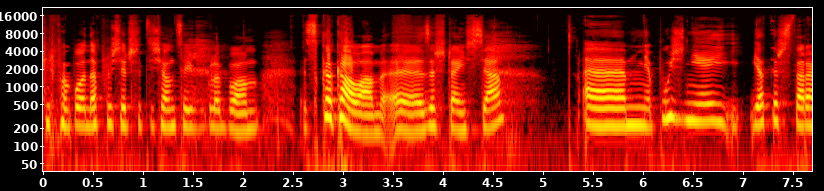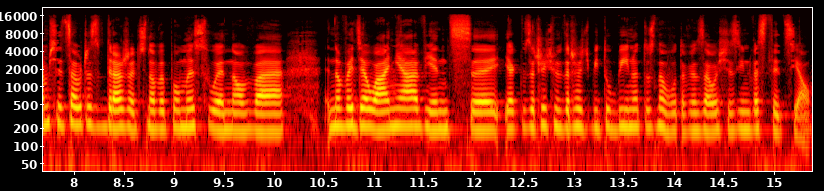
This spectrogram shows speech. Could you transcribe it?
firma była na plusie 3000 i w ogóle byłam, skakałam ze szczęścia. Później ja też staram się cały czas wdrażać nowe pomysły, nowe, nowe działania, więc e, jak zaczęliśmy wdrażać B2B, no to znowu to wiązało się z inwestycją,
